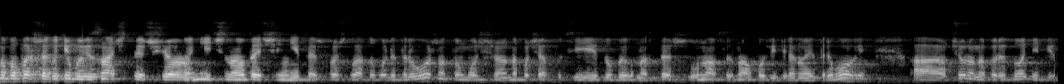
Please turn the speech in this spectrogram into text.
Ну, по-перше, я хотів би відзначити, що ніч на Одещині теж пройшла доволі тривожно, тому що на початку цієї доби у нас теж лунав сигнал повітряної тривоги. А вчора напередодні під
